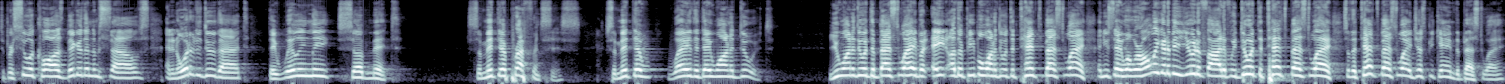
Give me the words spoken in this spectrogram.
to pursue a cause bigger than themselves, and in order to do that, they willingly submit. Submit their preferences, submit their way that they want to do it. You want to do it the best way, but eight other people want to do it the 10th best way. And you say, well, we're only going to be unified if we do it the 10th best way. So the 10th best way just became the best way.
